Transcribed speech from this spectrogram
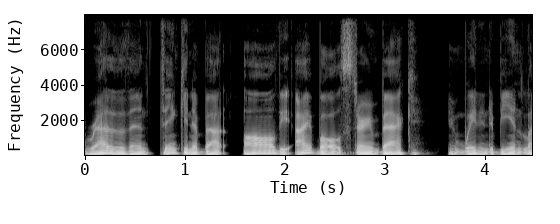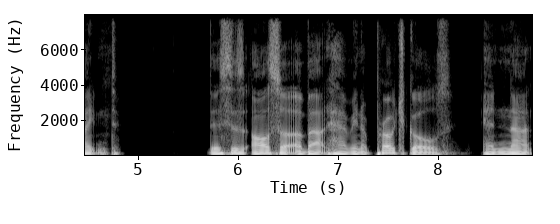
rather than thinking about all the eyeballs staring back and waiting to be enlightened. This is also about having approach goals and not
